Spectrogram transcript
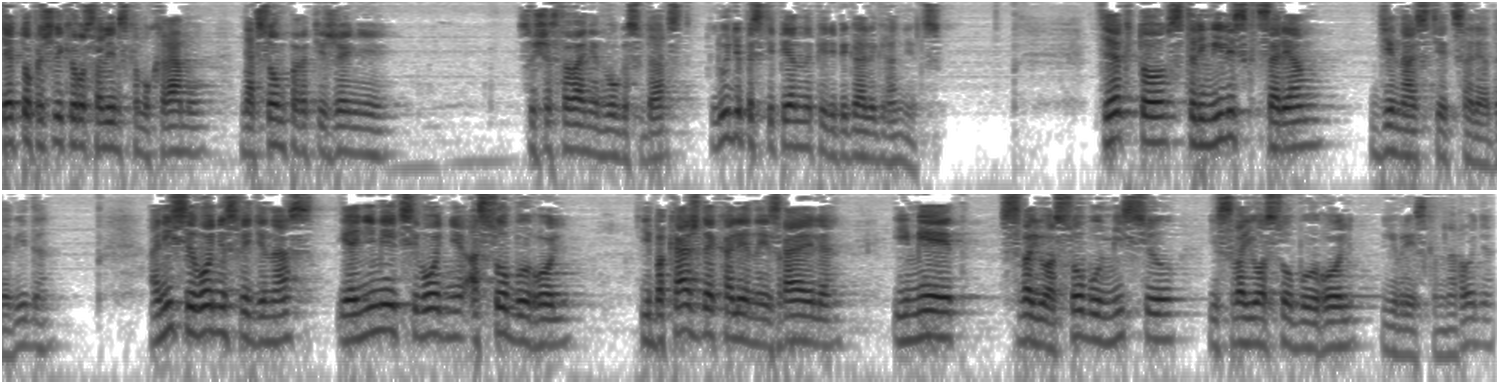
те, кто пришли к Иерусалимскому храму на всем протяжении существования двух государств, люди постепенно перебегали границу. Те, кто стремились к царям династии царя Давида, они сегодня среди нас, и они имеют сегодня особую роль, ибо каждое колено Израиля имеет свою особую миссию и свою особую роль в еврейском народе.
